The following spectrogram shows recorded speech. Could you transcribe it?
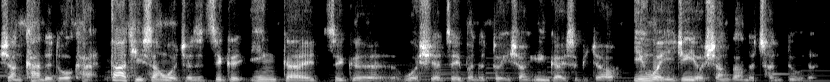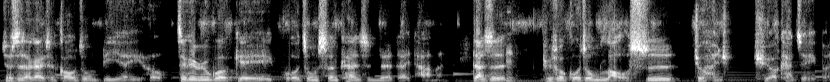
想看的多看。大体上，我觉得这个应该，这个我写这本的对象应该是比较英文已经有相当的程度的，就是大概是高中毕业以后。这个如果给国中生看是虐待他们，但是比如说国中老师就很需要看这一本，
